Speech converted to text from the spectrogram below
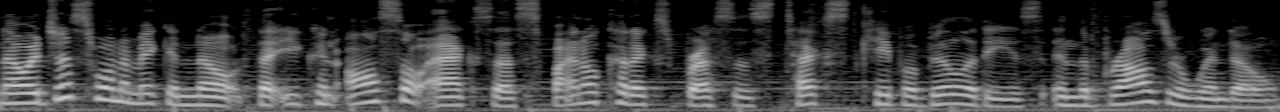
Now I just want to make a note that you can also access Final Cut Express's text capabilities in the browser window.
